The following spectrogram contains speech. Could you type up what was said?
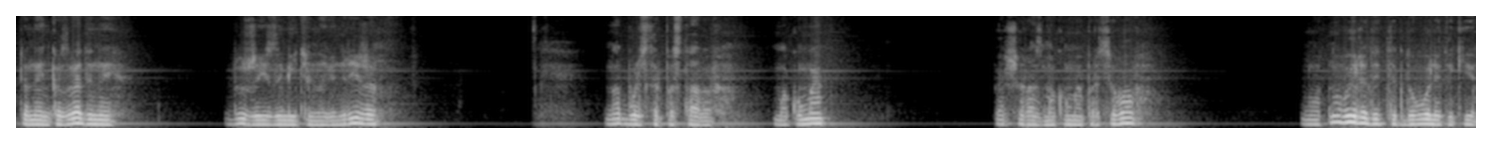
тоненько зведений. Дуже ізумітельно він ріже. На больстер поставив макуме. Перший раз макуме працював. От, ну, виглядить так доволі таки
